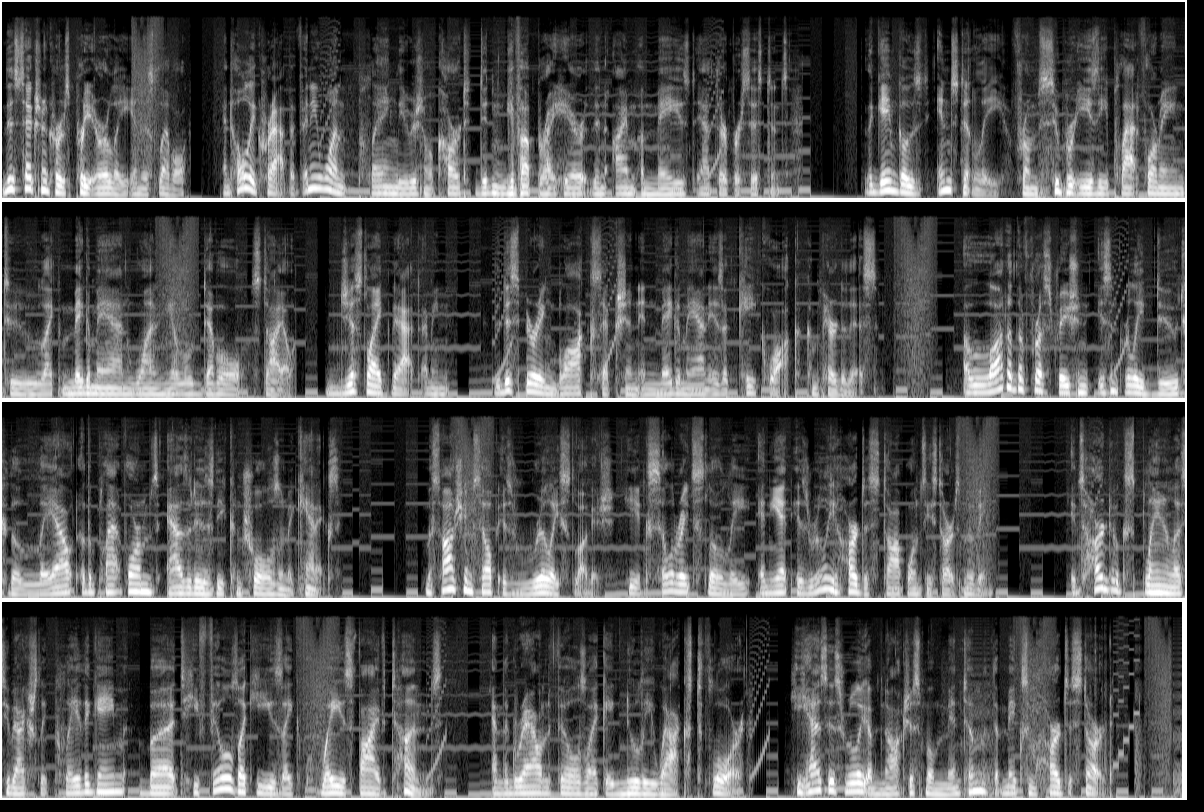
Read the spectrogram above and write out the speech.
This section occurs pretty early in this level, and holy crap, if anyone playing the original cart didn't give up right here, then I'm amazed at their persistence. The game goes instantly from super easy platforming to like Mega Man 1 Yellow Devil style. Just like that. I mean, the disappearing block section in Mega Man is a cakewalk compared to this. A lot of the frustration isn't really due to the layout of the platforms as it is the controls and mechanics. Masashi himself is really sluggish. He accelerates slowly, and yet is really hard to stop once he starts moving. It's hard to explain unless you actually play the game, but he feels like he's like weighs 5 tons, and the ground feels like a newly waxed floor. He has this really obnoxious momentum that makes him hard to start.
